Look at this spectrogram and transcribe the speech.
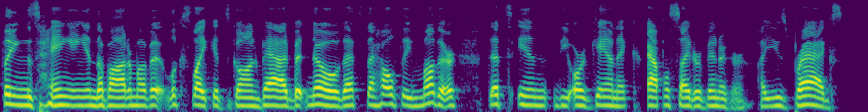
things hanging in the bottom of it. Looks like it's gone bad, but no, that's the healthy mother that's in the organic apple cider vinegar. I use Bragg's,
